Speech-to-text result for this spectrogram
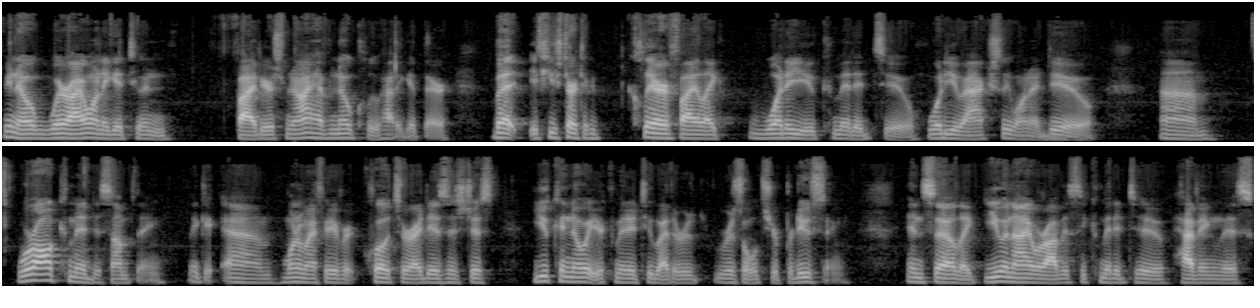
you know, where I want to get to in five years from now, I have no clue how to get there. But if you start to clarify, like, what are you committed to? What do you actually want to do? Um, we're all committed to something. Like um, one of my favorite quotes or ideas is just, you can know what you're committed to by the re- results you're producing. And so, like, you and I were obviously committed to having this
